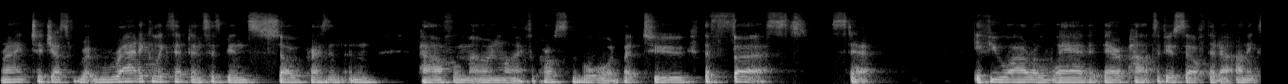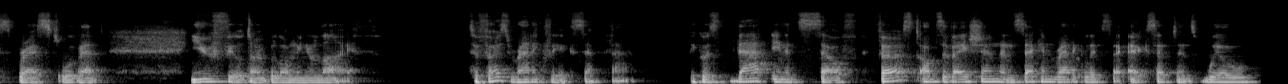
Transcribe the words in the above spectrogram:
right? To just radical acceptance has been so present and powerful in my own life across the board. But to the first step, if you are aware that there are parts of yourself that are unexpressed or that you feel don't belong in your life, to first radically accept that. Because that in itself, first observation and second radical acceptance will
